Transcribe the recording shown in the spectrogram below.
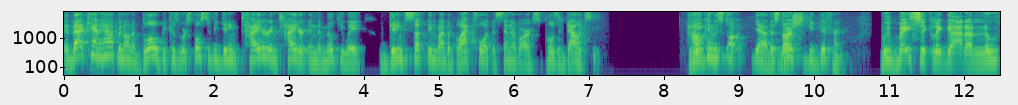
that can't happen on a globe because we're supposed to be getting tighter and tighter in the Milky Way, getting sucked in by the black hole at the center of our supposed galaxy. How we, can the star? Yeah, the stars should be different. We basically got a new.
